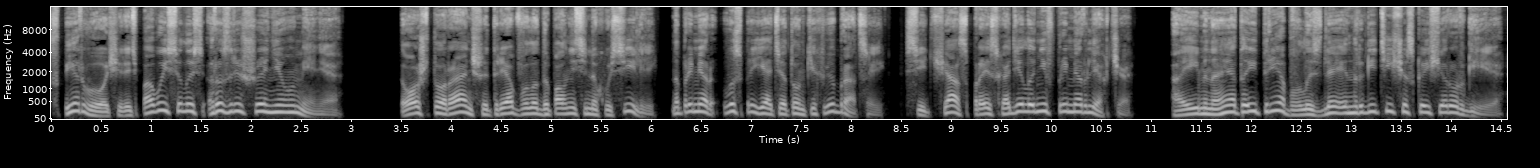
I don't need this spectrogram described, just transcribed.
В первую очередь повысилось разрешение умения. То, что раньше требовало дополнительных усилий, например, восприятие тонких вибраций, сейчас происходило не в пример легче. А именно это и требовалось для энергетической хирургии.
